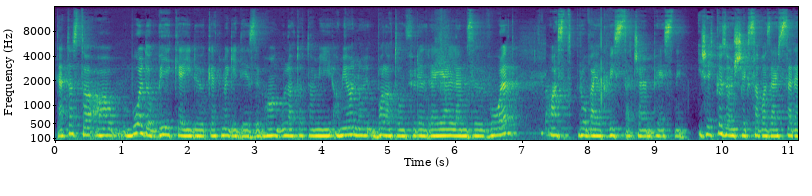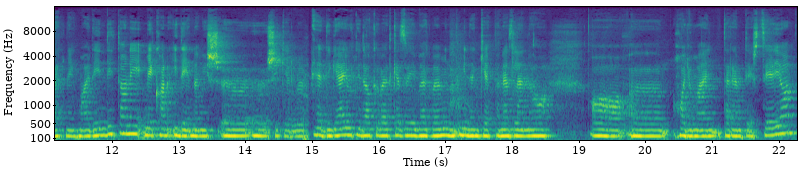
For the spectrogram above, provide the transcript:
Tehát azt a, a boldog békeidőket megidéző hangulatot, ami, ami annó Balatonfüredre jellemző volt, azt próbáljuk visszacsempészni. És egy közönségszavazást szeretnénk majd indítani, még ha idén nem is ö, ö, sikerül eddig eljutni, de a következő években mindenképpen ez lenne a, a, a hagyományteremtés célja,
